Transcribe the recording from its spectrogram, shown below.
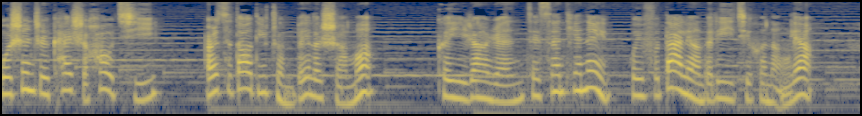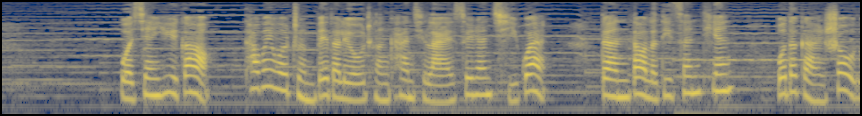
我甚至开始好奇，儿子到底准备了什么，可以让人在三天内恢复大量的力气和能量。我先预告，他为我准备的流程看起来虽然奇怪，但到了第三天，我的感受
